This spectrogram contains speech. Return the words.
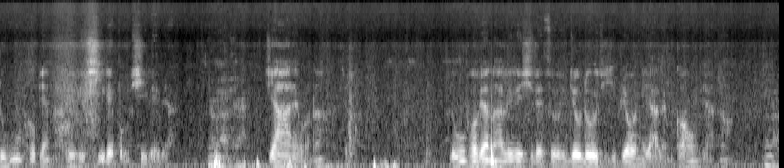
လူမှုဖောက်ပြန်တာလေးတွေရှိတဲ့ပုံရှိတယ်ဗျာကျမပါကြားတယ်ပေါ့နော်လူမှုဖောက်ပြန်တာလေးတွေရှိတယ်ဆိုရင်ကျုပ်တို့ကြီးပြောနေရလည်းမကောင်းဘူးဗျာနော်ကျမပါ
